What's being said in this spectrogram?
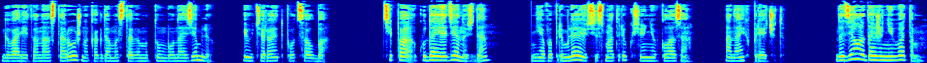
Говорит она осторожно, когда мы ставим тумбу на землю и утирает пот со лба. Типа, куда я денусь, да? Я выпрямляюсь и смотрю Ксюне в глаза. Она их прячет. Да дело даже не в этом.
